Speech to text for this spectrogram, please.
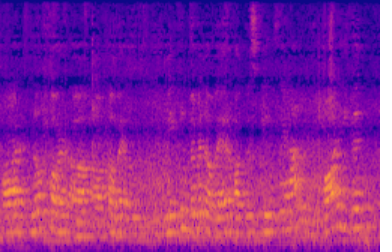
or you know, for uh, making women aware about the skills they have, or even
